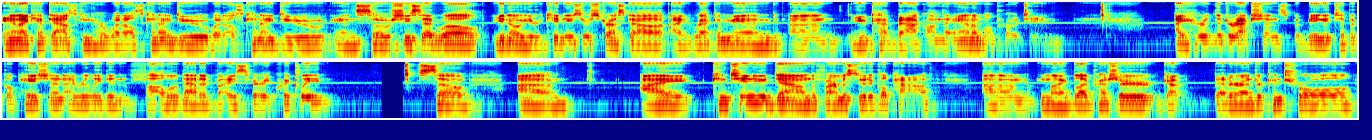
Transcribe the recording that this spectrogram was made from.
And I kept asking her, what else can I do? What else can I do? And so she said, well, you know, your kidneys are stressed out. I'd recommend um, you cut back on the animal protein. I heard the directions, but being a typical patient, I really didn't follow that advice very quickly. So um, I continued down the pharmaceutical path um, my blood pressure got better under control.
